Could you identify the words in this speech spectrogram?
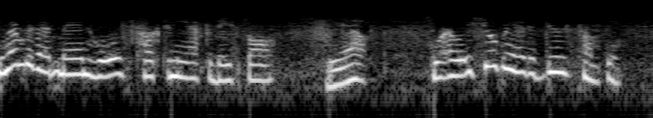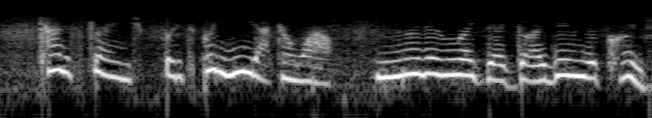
Remember that man who always talked to me after baseball? Yeah. Well, he showed me how to do something. Kind of strange, but it's pretty neat after a while. Mm, I didn't like that guy. He Gave me the creeps.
